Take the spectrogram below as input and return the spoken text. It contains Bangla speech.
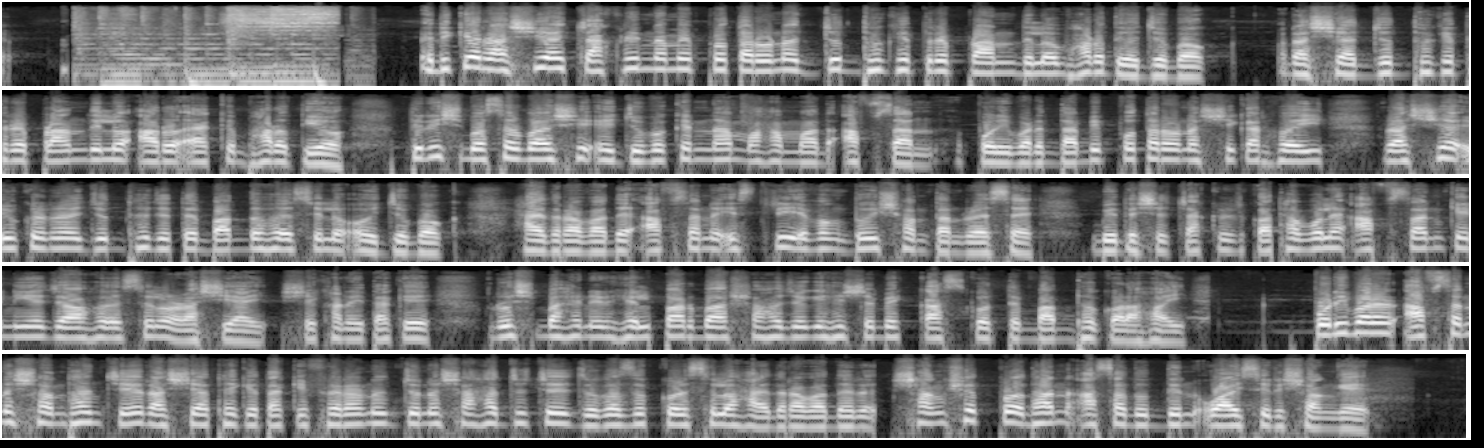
এদিকে রাশিয়ায় চাকরির নামে প্রতারণা যুদ্ধক্ষেত্রে প্রাণ দিল ভারতীয় যুবক। রাশিয়ার যুদ্ধক্ষেত্রে প্রাণ দিল আরও এক ভারতীয়। তিরিশ বছর বয়সী এই যুবকের নাম মোহাম্মদ আফসান। পরিবারের দাবি, প্রতারণার শিকার হয়েই রাশিয়া ইউক্রেনের যুদ্ধে যেতে বাধ্য হয়েছিল ওই যুবক। হায়দ্রাবাদে আফসানের স্ত্রী এবং দুই সন্তান রয়েছে। বিদেশে চাকরির কথা বলে আফসানকে নিয়ে যাওয়া হয়েছিল রাশিয়ায়। সেখানেই তাকে রুশ বাহিনীর হেল্পার বা সহযোগী হিসেবে কাজ করতে বাধ্য করা হয়। পরিবারের আফসানের সন্ধান চেয়ে রাশিয়া থেকে তাকে ফেরানোর জন্য সাহায্য চেয়ে যোগাযোগ করেছিল হায়দ্রাবাদের সাংসদ প্রধান আসাদুদ্দিন ওয়াইসির সঙ্গে।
